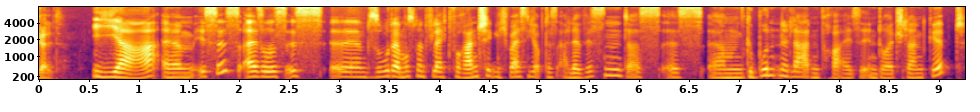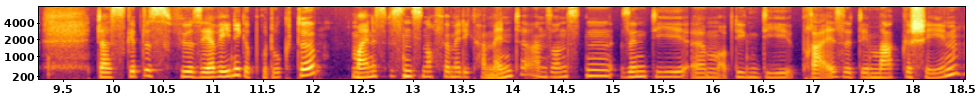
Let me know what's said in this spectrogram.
Geld. Ja, ähm, ist es. Also es ist äh, so, da muss man vielleicht voranschicken, ich weiß nicht, ob das alle wissen, dass es ähm, gebundene Ladenpreise in Deutschland gibt. Das gibt es für sehr wenige Produkte meines Wissens noch für Medikamente. Ansonsten sind die, ähm, obliegen die Preise dem Markt geschehen.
